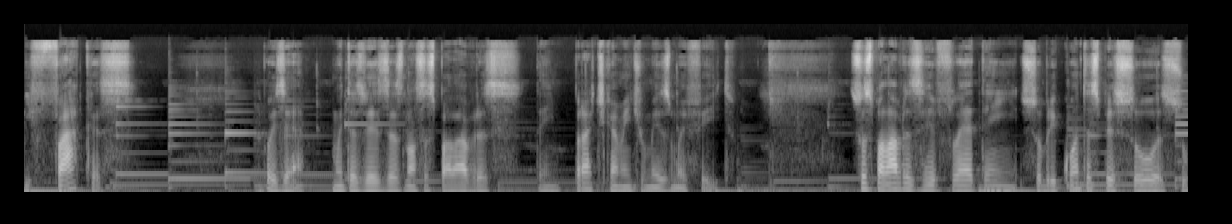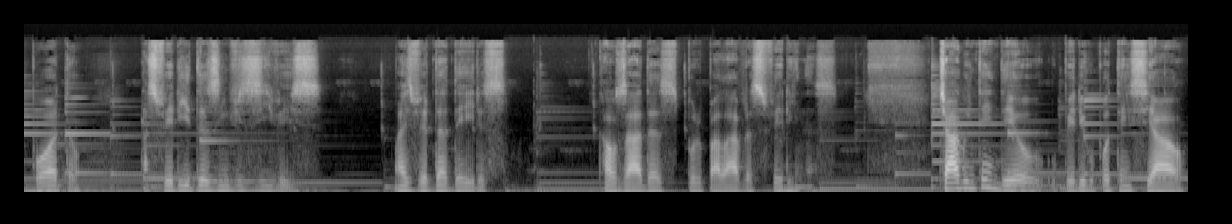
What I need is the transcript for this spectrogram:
e facas? Pois é, muitas vezes as nossas palavras têm praticamente o mesmo efeito. Suas palavras refletem sobre quantas pessoas suportam as feridas invisíveis, mas verdadeiras, causadas por palavras ferinas. Tiago entendeu o perigo potencial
